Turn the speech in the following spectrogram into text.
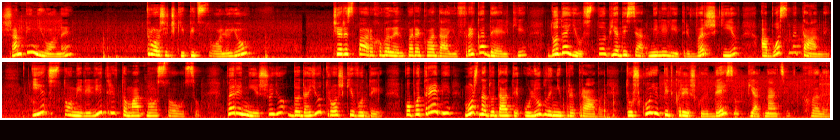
шампіньйони, трошечки підсолюю. Через пару хвилин перекладаю фрикадельки, додаю 150 мл вершків або сметани і 100 мл томатного соусу. Перемішую, додаю трошки води. По потребі можна додати улюблені приправи. Тушкую під кришкою 10-15 хвилин.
